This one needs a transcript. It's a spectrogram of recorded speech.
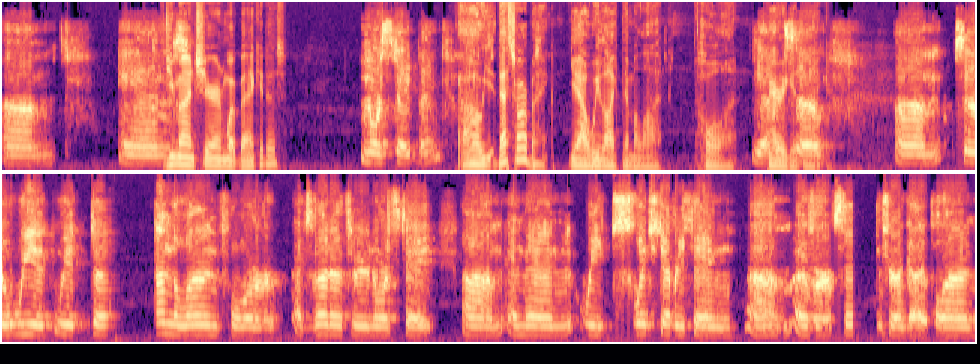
Um, and do you mind sharing what bank it is? North State Bank. Oh, yeah, that's our bank. Yeah, we like them a lot, a whole lot. Yeah, Very good so bank. um, so we had we had done the loan for Exvoto through North State, um, and then we switched everything um, over Centro and Gallo Pelon.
